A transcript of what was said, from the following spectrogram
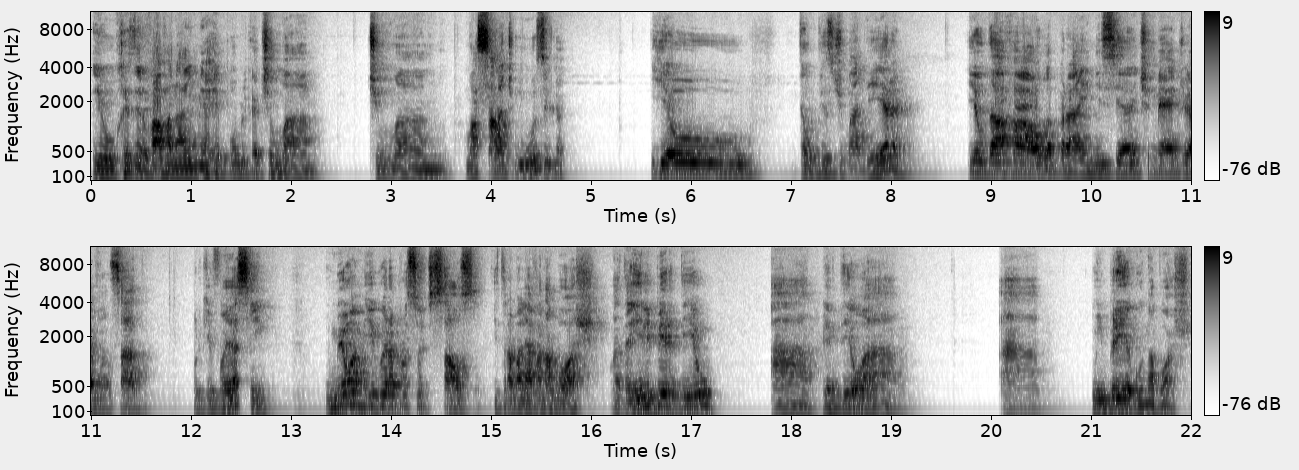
Eu reservava na minha república, tinha uma tinha uma, uma sala de música e eu então piso de madeira e eu dava aula para iniciante, médio e avançado. Porque foi assim, o meu amigo era professor de salsa e trabalhava na Bosch, mas daí ele perdeu a perdeu a, a o emprego na Bosch.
